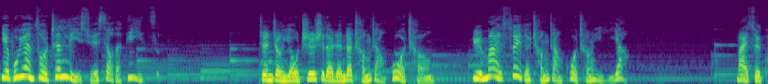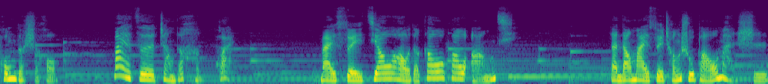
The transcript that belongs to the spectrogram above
也不愿做真理学校的弟子。真正有知识的人的成长过程，与麦穗的成长过程一样。麦穗空的时候，麦子长得很快，麦穗骄傲地高高昂起。但当麦穗成熟饱满时，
